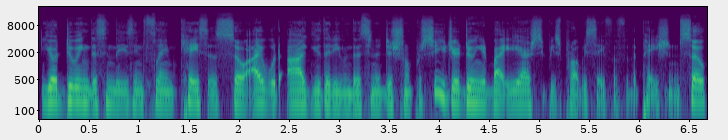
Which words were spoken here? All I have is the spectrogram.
you're doing this in these inflamed cases. So I would argue that even though it's an additional procedure, doing it by ERCP is probably safer for the patient. So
